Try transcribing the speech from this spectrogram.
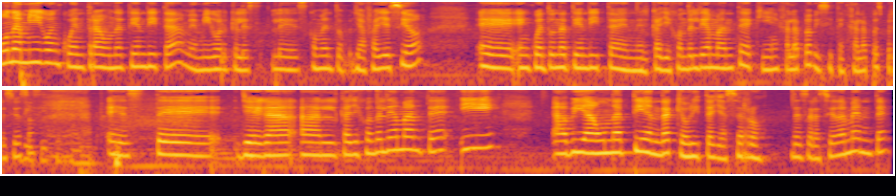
Un amigo encuentra una tiendita, mi amigo el que les, les comento ya falleció, eh, encuentra una tiendita en el Callejón del Diamante, aquí en Jalapa, visiten Jalapa, es precioso. Este, llega al Callejón del Diamante y había una tienda que ahorita ya cerró, desgraciadamente,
